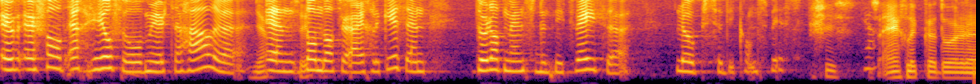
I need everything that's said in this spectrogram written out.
er, er valt echt heel veel meer te halen Ja, en zeker. dan dat er eigenlijk is. En doordat mensen het niet weten, lopen ze die kans mis. Precies. Dus eigenlijk eh, door eh,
